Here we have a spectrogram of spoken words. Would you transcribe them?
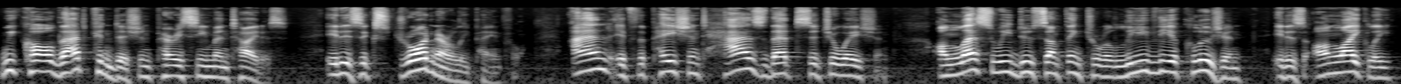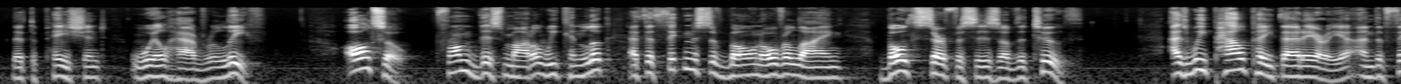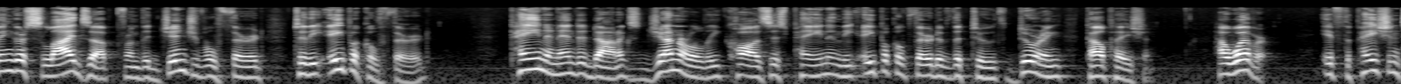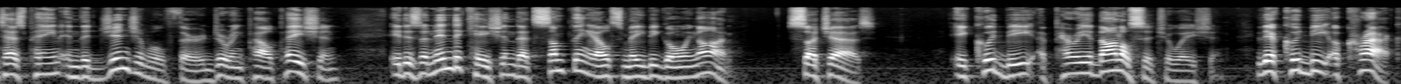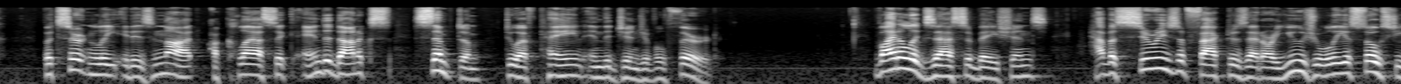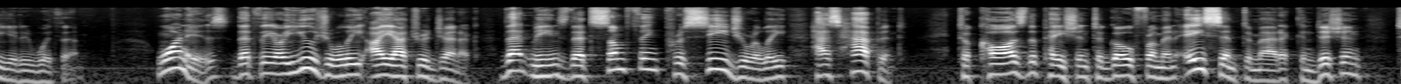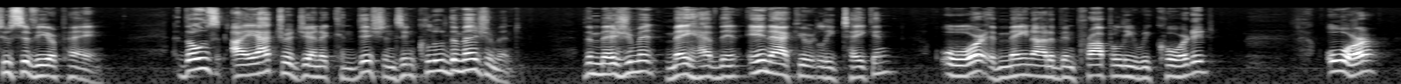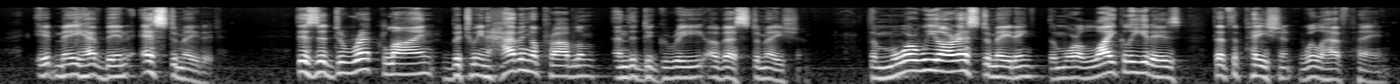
We call that condition pericementitis. It is extraordinarily painful. And if the patient has that situation, unless we do something to relieve the occlusion, it is unlikely that the patient will have relief. Also, from this model, we can look at the thickness of bone overlying both surfaces of the tooth. As we palpate that area and the finger slides up from the gingival third to the apical third, Pain in endodontics generally causes pain in the apical third of the tooth during palpation. However, if the patient has pain in the gingival third during palpation, it is an indication that something else may be going on, such as it could be a periodontal situation. There could be a crack, but certainly it is not a classic endodontic symptom to have pain in the gingival third. Vital exacerbations have a series of factors that are usually associated with them. One is that they are usually iatrogenic. That means that something procedurally has happened to cause the patient to go from an asymptomatic condition to severe pain. Those iatrogenic conditions include the measurement, the measurement may have been inaccurately taken, or it may not have been properly recorded, or it may have been estimated. There's a direct line between having a problem and the degree of estimation. The more we are estimating, the more likely it is that the patient will have pain.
